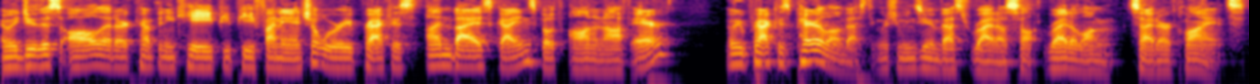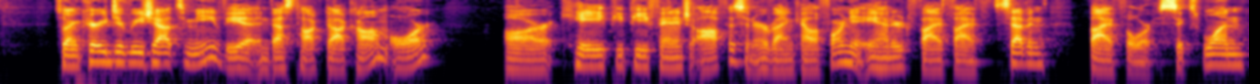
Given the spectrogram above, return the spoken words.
And we do this all at our company KPP Financial, where we practice unbiased guidance both on and off air. And we practice parallel investing, which means you invest right, right alongside our clients. So I encourage you to reach out to me via investtalk.com or our KPP Financial Office in Irvine, California, 800 557 5461.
